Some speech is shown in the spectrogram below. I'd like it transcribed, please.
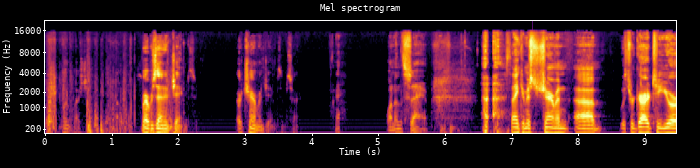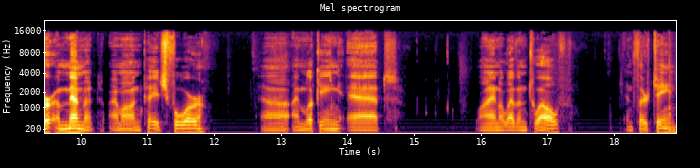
Okay. One question. Representative James, or Chairman James, I'm sorry. One and the same. Thank you, Mr. Chairman. Uh, With regard to your amendment, I'm on page four. Uh, I'm looking at line 11, 12, and 13.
